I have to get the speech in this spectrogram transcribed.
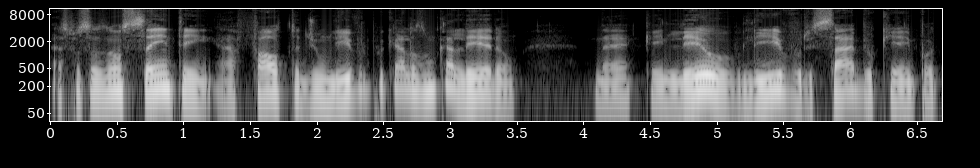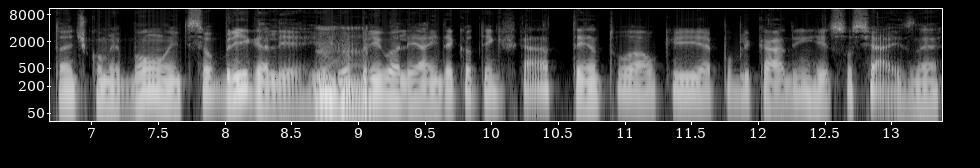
As pessoas não sentem a falta de um livro porque elas nunca leram. Né? Quem leu o livro e sabe o que é importante, como é bom, a gente se obriga a ler. E eu me Uhum. obrigo a ler, ainda que eu tenha que ficar atento ao que é publicado em redes sociais. Né?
